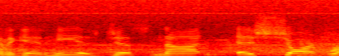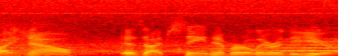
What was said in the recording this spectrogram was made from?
And again, he is just not as sharp right now as I've seen him earlier in the year.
